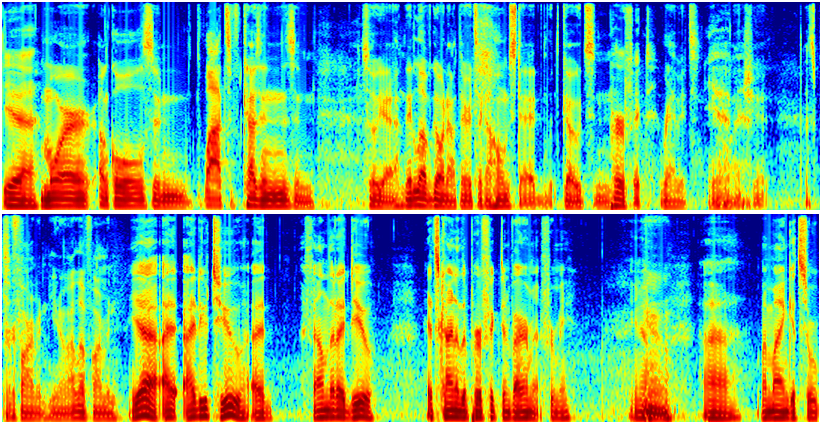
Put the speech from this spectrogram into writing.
Yeah. more uncles and lots of cousins and so yeah they love going out there it's like a homestead with goats and Perfect. rabbits Yeah, that shit That's perfect. farming you know i love farming Yeah, I, I do too. I, I found that I do. It's kind of the perfect environment for me. You know? yeah uh, my mind gets to,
